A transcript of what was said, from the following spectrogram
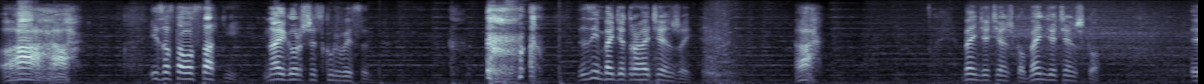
Aha! I został ostatni. Najgorszy skurwysyn. Z nim będzie trochę ciężej. Ach! Będzie ciężko, będzie ciężko. Yy,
